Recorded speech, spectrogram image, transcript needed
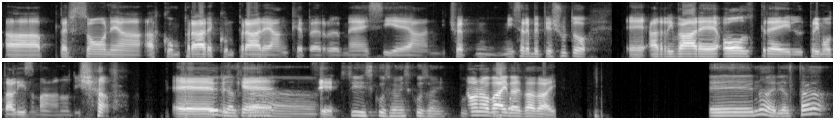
a persone a, a, comprare e comprare anche per mesi e anni. Cioè, mi sarebbe piaciuto eh, arrivare oltre il primo talismano, diciamo. Eh, perché... Realtà... Sì. sì. scusami, scusami. No, no, vai, vai, vai, vai. Eh, no, in realtà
